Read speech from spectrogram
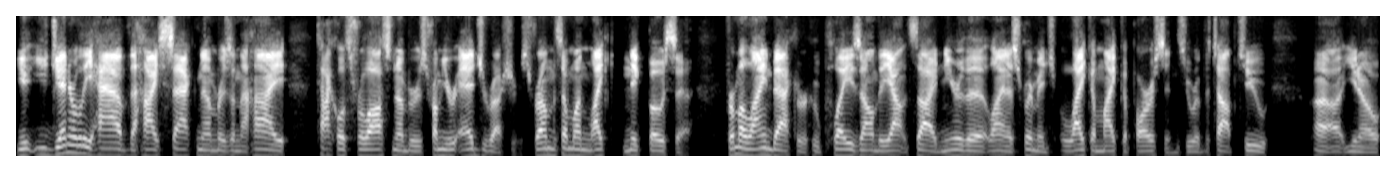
You you generally have the high sack numbers and the high tackles for loss numbers from your edge rushers, from someone like Nick Bosa, from a linebacker who plays on the outside near the line of scrimmage, like a Micah Parsons, who are the top two, uh, you know,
